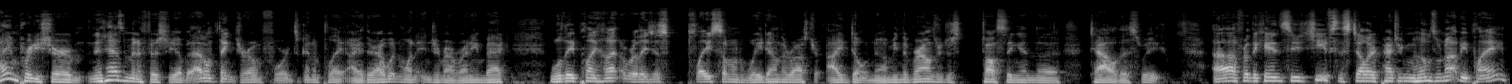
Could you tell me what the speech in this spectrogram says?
I am pretty sure it hasn't been official yet, but I don't think Jerome Ford's going to play either. I wouldn't want to injure my running back. Will they play Hunt or will they just play someone way down the roster? I don't know. I mean, the Browns are just tossing in the towel this week. Uh, for the Kansas City Chiefs, the stellar Patrick Mahomes will not be playing,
